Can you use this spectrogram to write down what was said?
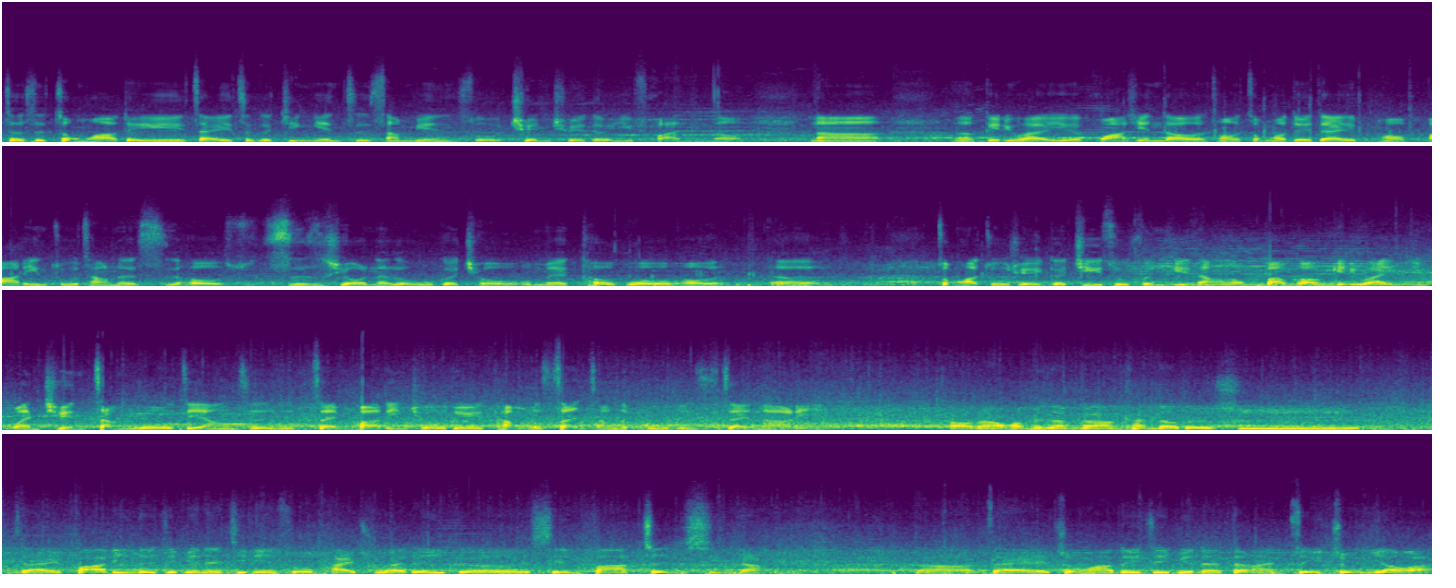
这是中华队在这个经验值上面所欠缺的一环哦。那那 Gary White 也发现到哦，中华队在哦巴林主场的时候失球那个五个球，我们也透过哦呃中华足协一个技术分析当中报告，Gary 已经完全掌握这样子在巴林球队他们的擅长的部分是在哪里。好，那画面上刚刚看到的是在巴林队这边呢，今天所排出来的一个先发阵型啊。那在中华队这边呢，当然最重要啊，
